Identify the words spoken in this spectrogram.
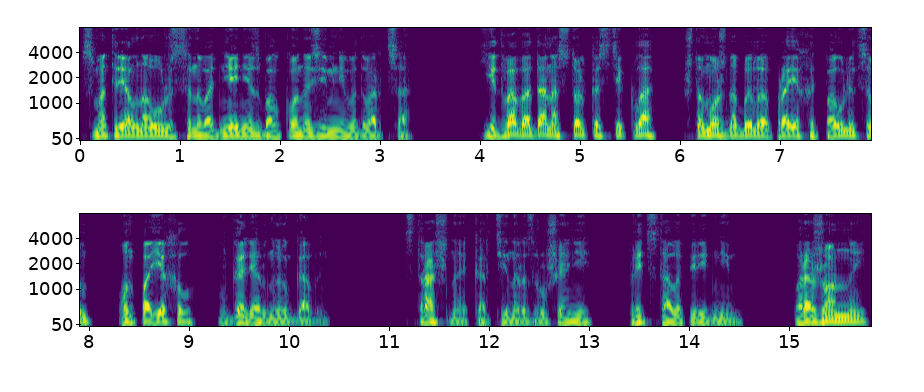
смотрел на ужасы наводнения с балкона Зимнего дворца. Едва вода настолько стекла, что можно было проехать по улицам, он поехал в галерную гавань. Страшная картина разрушений предстала перед ним. Пораженный,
